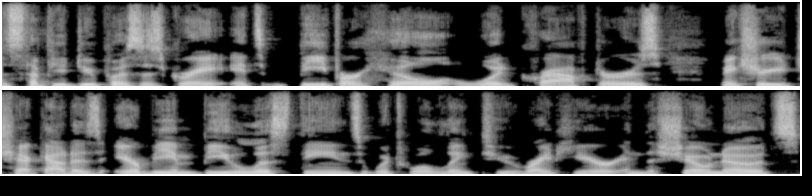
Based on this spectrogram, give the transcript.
the stuff you do post is great. It's Beaver Hill Woodcrafters. Make sure you check out his Airbnb listings, which we'll link to right here in the show notes.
